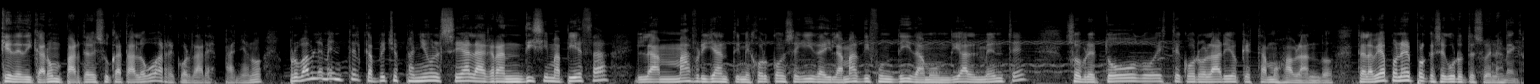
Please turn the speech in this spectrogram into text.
que dedicaron parte de su catálogo a recordar a España. ¿no? Probablemente el Capricho Español sea la grandísima pieza, la más brillante y mejor conseguida y la más difundida mundialmente sobre todo este corolario que estamos hablando. Te la voy a poner porque seguro te suena. Venga.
